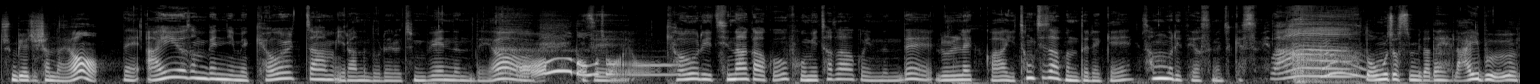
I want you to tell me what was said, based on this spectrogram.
준비해 주셨나요? 네, 아이유 선배님의 겨울잠이라는 노래를 준비했는데요. 어, 너무 좋아요. 겨울이 지나가고 봄이 찾아오고 있는데 룰렛과 이 청취자분들에게 선물이 되었으면 좋겠습니다. 와, 너무 좋습니다. 네, 라이브.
